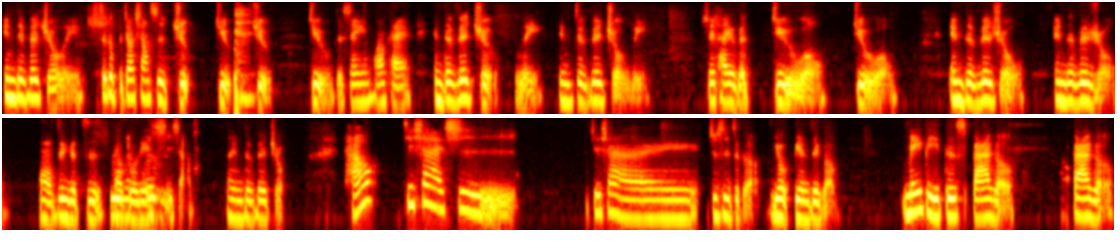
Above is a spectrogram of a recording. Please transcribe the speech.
individually，这个比较像是 ju ju ju ju 的声音，OK，individually individually，所以它有个 dual dual individual individual，哦，这个字要多练习一下，individual。 好，接下来是接下来就是这个右边这个，maybe this bag of bag of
